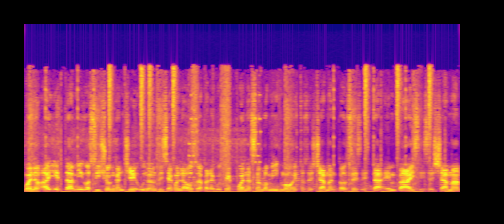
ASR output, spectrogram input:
Bueno, ahí está amigos y yo enganché una noticia con la otra para que ustedes puedan hacer lo mismo. Esto se llama entonces, está en Vice y se llama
